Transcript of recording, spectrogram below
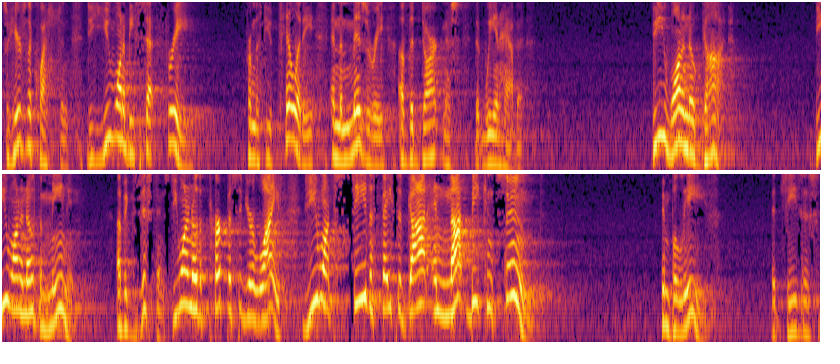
So here's the question Do you want to be set free from the futility and the misery of the darkness that we inhabit? Do you want to know God? Do you want to know the meaning? of existence? Do you want to know the purpose of your life? Do you want to see the face of God and not be consumed? Then believe that Jesus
